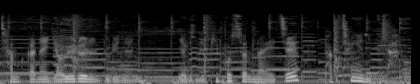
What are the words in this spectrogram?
잠깐의 여유를 누리는 여기는 Before Sunrise 박창현입니다.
